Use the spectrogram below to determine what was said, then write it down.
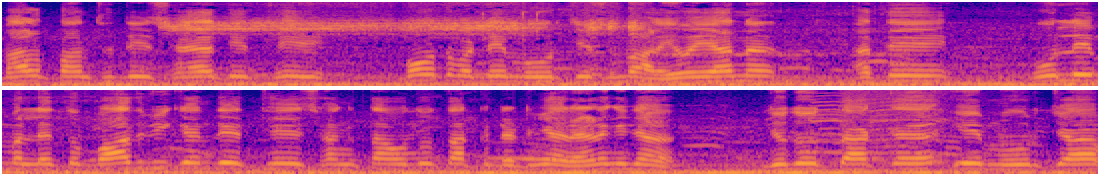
ਬਲ ਪੰਥ ਦੇ ਸਹਿਤ ਇੱਥੇ ਬਹੁਤ ਵੱਡੇ ਮੋਰਚੇ ਸੰਭਾਲੇ ਹੋਏ ਹਨ ਅਤੇ ਹੋਲੇ ਮਹੱਲੇ ਤੋਂ ਬਾਅਦ ਵੀ ਕਹਿੰਦੇ ਇੱਥੇ ਸੰਗਤਾਂ ਉਦੋਂ ਤੱਕ ਡਟੀਆਂ ਰਹਿਣਗੀਆਂ। ਜਦੋਂ ਤੱਕ ਇਹ ਮੋਰਚਾ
